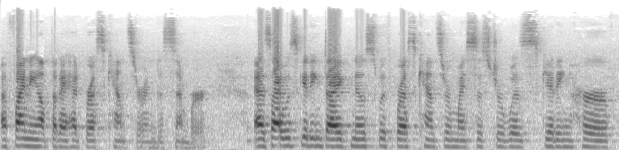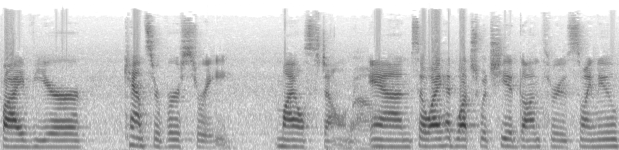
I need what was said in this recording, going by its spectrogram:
of finding out that I had breast cancer in December. As I was getting diagnosed with breast cancer, my sister was getting her five year cancerversary milestone. Wow. And so I had watched what she had gone through, so I knew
